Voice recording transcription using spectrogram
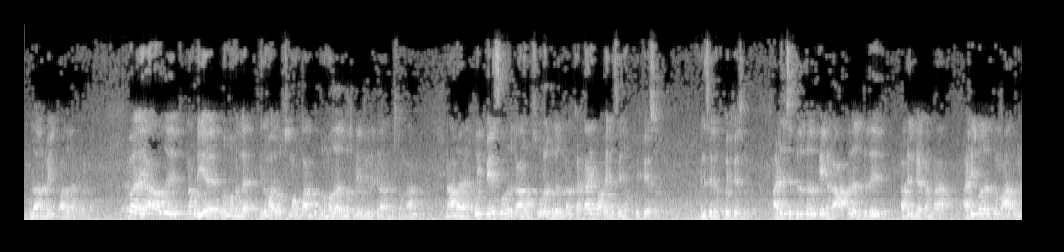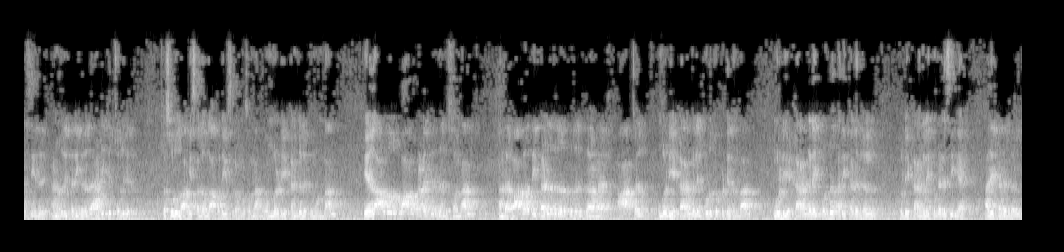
எல்லாம் நம்மை பாதுகாக்க வேண்டும். இப்ப யாராவது நம்முடைய குடும்பம் இல்லை இந்த மாதிரி ஒரு சும்மா உதாரணத்துக்கு ஒரு மத அருந்தக்கூடியவர் இருக்கிறார் என்று சொன்னால் நாம போய் பேசுவதற்கான ஒரு சூழல்கள் இருந்தால் கட்டாயமாக என்ன செய்யணும்? போய் பேசணும். என்ன செய்யணும்? போய் பேசணும். அடிச்சு திருத்துறதுக்கு எங்கிட்ட ஆற்றல் இருக்குது அப்படின்னு கேட்டோம்னா அடிப்பதற்கும் மார்க்கம் என்ன செய்யுது? அனுமதி தருகிறது அடிக்க சொல்லுகிறது. ரசூலுல்லாஹி சல்லாஹ் அலையுஸ்லம் சொன்னாங்க உங்களுடைய கண்களுக்கு முன்னால் ஏதாவது ஒரு பாவம் நடக்கிறது என்று சொன்னால் அந்த பாவத்தை தடுத்து நிறுப்பதற்கான ஆற்றல் உங்களுடைய கரங்களில் கொடுக்கப்பட்டிருந்தால் உங்களுடைய கரங்களை கொண்டு அதை தடுங்கள். உங்களுடைய கரங்களை கொண்டு என்ன செய்யுங்க? அதை தடுங்கள்.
